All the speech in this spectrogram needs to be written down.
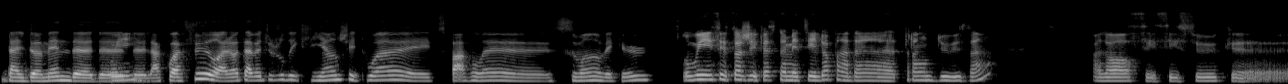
dans le domaine de, la coiffure. Alors, tu avais toujours des clients chez toi et tu parlais souvent avec eux? Oui, c'est ça. J'ai fait ce métier-là pendant 32 ans. Alors, c'est sûr que,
